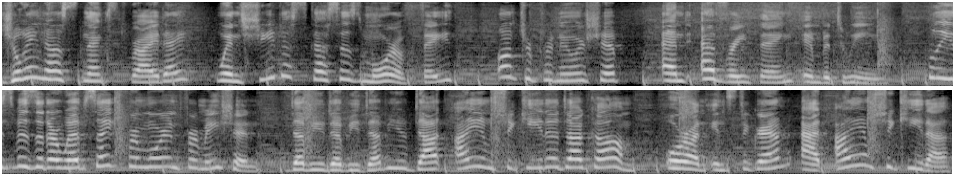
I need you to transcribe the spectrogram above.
Join us next Friday when she discusses more of faith, entrepreneurship, and everything in between. Please visit our website for more information www.iamshekeda.com or on Instagram at iamshekeda.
